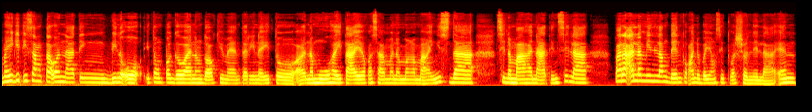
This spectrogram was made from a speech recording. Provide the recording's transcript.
mahigit isang taon nating binuo itong paggawa ng documentary na ito. Ah, namuhay tayo kasama ng mga mangingisda, sinamahan natin sila para alamin lang din kung ano ba yung sitwasyon nila. And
